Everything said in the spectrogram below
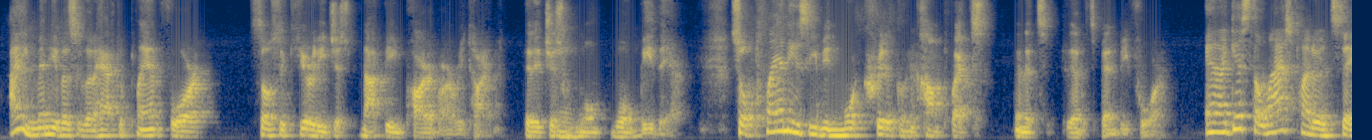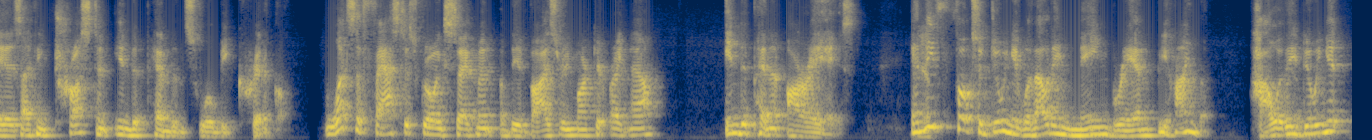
I think many of us are going to have to plan for Social Security just not being part of our retirement, that it just mm-hmm. won't, won't be there. So planning is even more critical and complex than it's, than it's been before. And I guess the last point I would say is I think trust and independence will be critical. What's the fastest growing segment of the advisory market right now? Independent RIAs. And yep. these folks are doing it without a name brand behind them. How are they doing it?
